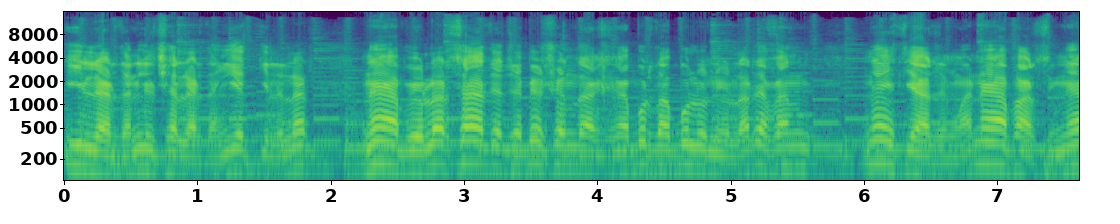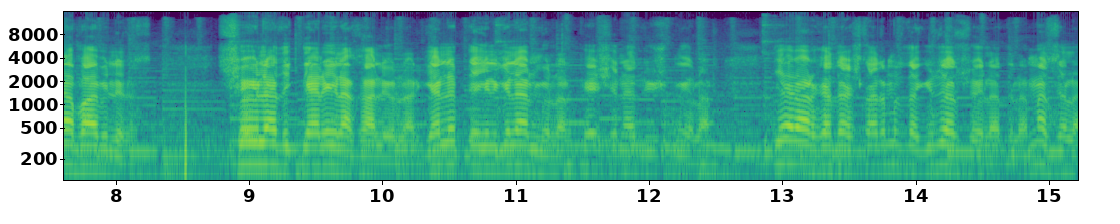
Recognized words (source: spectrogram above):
illerden, ilçelerden yetkililer ne yapıyorlar? Sadece 5-10 dakika burada bulunuyorlar. Efendim ne ihtiyacın var? Ne yaparsın? Ne yapabiliriz? Söyledikleriyle kalıyorlar. Gelip de ilgilenmiyorlar. Peşine düşmüyorlar. Diğer arkadaşlarımız da güzel söylediler. Mesela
